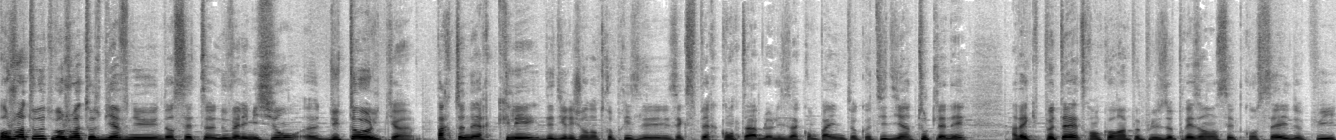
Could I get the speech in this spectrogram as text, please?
Bonjour à toutes, bonjour à tous, bienvenue dans cette nouvelle émission euh, du Talk. Partenaire clé des dirigeants d'entreprise, les experts comptables les accompagnent au quotidien toute l'année avec peut-être encore un peu plus de présence et de conseils depuis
